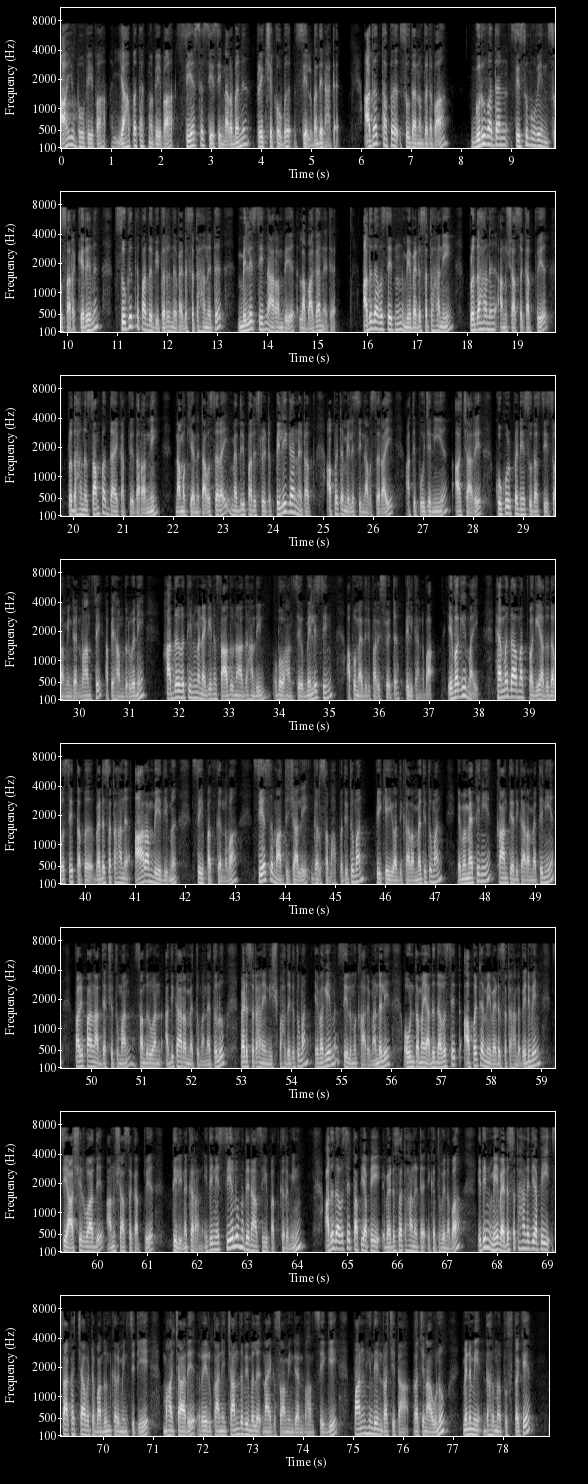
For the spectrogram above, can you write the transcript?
ආයුබෝ වේවා යහපතක්ම වේවා. සියස සියසින් නරඹන ප්‍රේක්ෂක ඔබ සියලුම දෙනාට. අදත් අප සූදානම් වනවා ගුරු වදන් සිසු මුවින් සුසර කෙරෙන සුගත පද විවරණ වැඩසටහනට මෙලෙසින් ආරම්භය ලබා ගන්නට. අද දවසේත් මේ වැඩසටහනේ ප්‍රධාන අනුශාසකත්වය ප්‍රධාන සම්පත්දායකත්වය දරන්නේ නම කියන්නට අවසරයි. මැදිරි පරිසරයට පිළිගන්නටත් අපට මෙලෙසින් අවසරයි. අතිපූජනීය ආචාර්ය කුකුල්පනේ සුදස්සී ස්වාමින්වයන් වහන්සේ අපේ හම්දුරුවනේ හදවතින්ම නැගෙන සාදුනාද හඳින් ඔබ වහන්සේ මෙලෙසින් අප මැදිරි පරිසරයට පිළිගන්නවා. ඒ වගේමයි හැමදාමත් වගේ අද දවසේත් අප වැඩසටහන ආරම්භයේදීම සිහිපත් කරනවා. සියස මාධ්‍යජාලයේ ගරු සභාපතිතුමන් පී.කේ.යු අධිකාරම් මැතිතුමන් එම මැතිනිය කාන්ති අධිකාරම් මැතිනිය පරිපාලන අධ්‍යක්ෂතුමන් සඳරුවන් අධිකාරම් මැතිතුමන් ඇතුළු වැඩසටහනේ නිෂ්පාදකතුමන් ඒ වගේම සියලුම කාර්ය මණ්ඩලය ඔවුන් තමයි අද දවසෙත් අපට මේ වැඩසටහන වෙනුවෙන් සිය ආශිර්වාදයේ අනුශාසකත්වය තිලින කරන්නේ. ඉතින් මේ සියලුම දෙනා සිහිපත් කරමින් අද දවසෙත් අපි අපේ වැඩසටහනට එකතු වෙනවා. ඉතින් මේ වැඩසටහනේදී අපි සාකච්ඡාවට බඳුන් කරමින් සිටියේ මහාචාර්ය රේරුකාණේ චන්දවිමල නායක ස්වාමින්වයන් වහන්සේගේ පන්හිඳෙන් රචිතා රචනා වුණු මෙන්න මේ ධර්ම පුස්තකය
